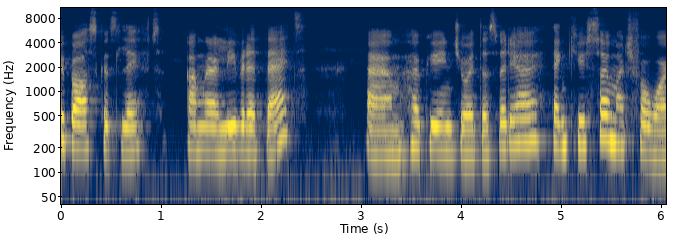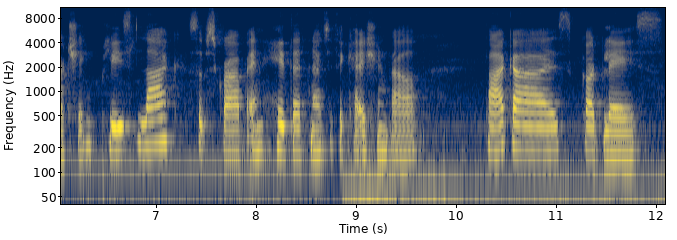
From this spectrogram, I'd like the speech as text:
two baskets left. I'm going to leave it at that. Um, hope you enjoyed this video. Thank you so much for watching. Please like, subscribe and hit that notification bell. Bye guys. God bless.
